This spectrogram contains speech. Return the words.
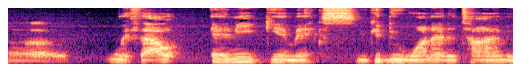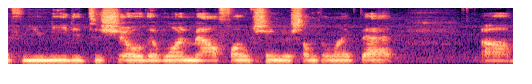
uh, without any gimmicks. You could do one at a time if you needed to show that one malfunctioned or something like that. Um,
